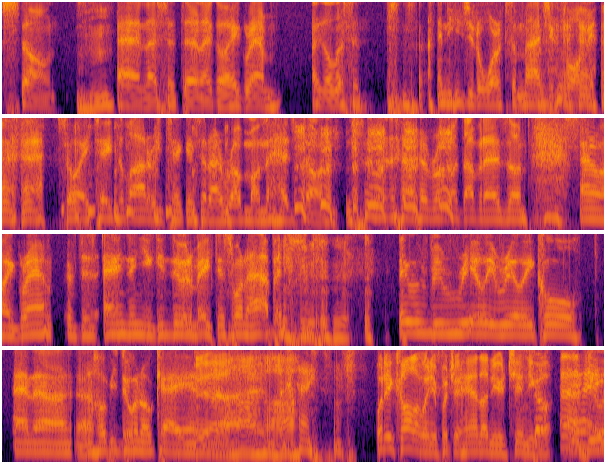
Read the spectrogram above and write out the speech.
stone, Mm-hmm. and I sit there and I go, "Hey, Gram," I go, "Listen." I need you to work some magic for me. so I take the lottery tickets and I rub them on the headstone. I rub 'em on top of the headstone. And I'm like, Gram, if there's anything you can do to make this one happen, it would be really, really cool. And uh, I hope you're doing okay. And, Yeah, uh, uh-huh. What do you call it when you put your hand on your chin? You So- go, eh. yeah, you would-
